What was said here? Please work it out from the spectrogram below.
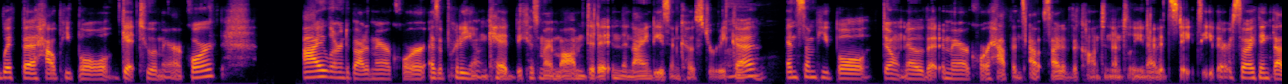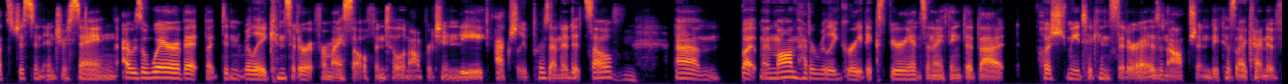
with the how people get to AmeriCorps, I learned about AmeriCorps as a pretty young kid because my mom did it in the 90s in Costa Rica. Oh. And some people don't know that AmeriCorps happens outside of the continental United States either. So I think that's just an interesting, I was aware of it, but didn't really consider it for myself until an opportunity actually presented itself. Mm-hmm. Um, but my mom had a really great experience. And I think that that pushed me to consider it as an option because I kind of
